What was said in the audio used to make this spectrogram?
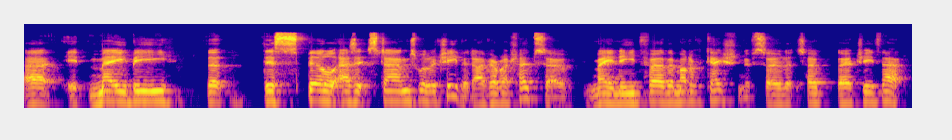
Uh, it may be that this bill, as it stands, will achieve it. I very much hope so. It may need further modification. If so, let's hope they achieve that.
